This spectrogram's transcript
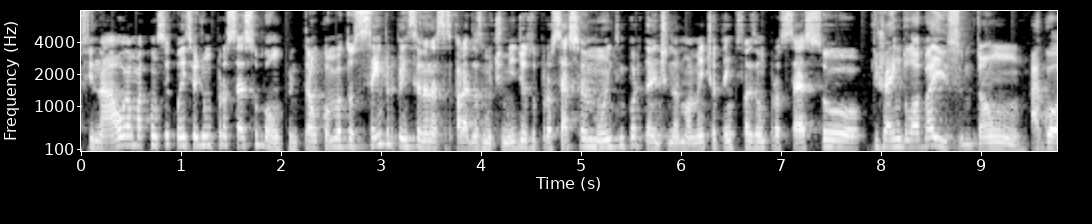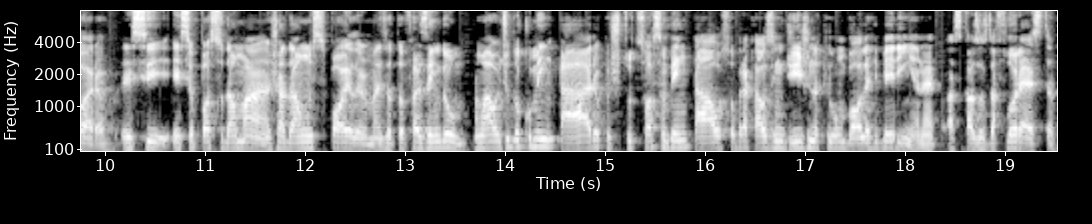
final é uma consequência de um processo bom. Então, como eu tô sempre pensando nessas paradas multimídias, o processo é muito importante. Normalmente eu tenho que fazer um processo que já engloba isso. Então, agora, esse, esse eu posso dar uma, já dar um spoiler, mas eu tô fazendo um áudio documentário pro Instituto Socioambiental sobre a causa indígena quilombola ribeirinha, né? As causas da floresta.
